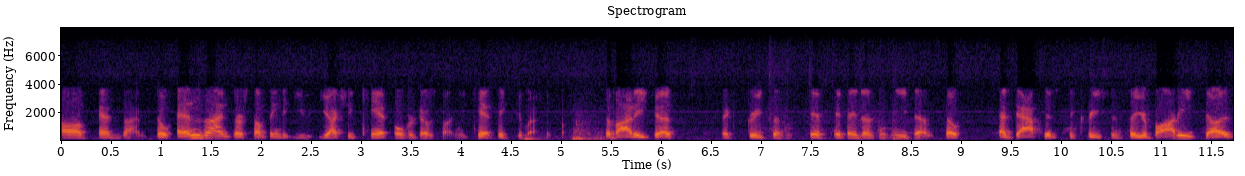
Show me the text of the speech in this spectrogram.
of enzymes. So enzymes are something that you, you actually can't overdose on. You can't take too much of them. The body just excretes them if, if it doesn't need them. So adaptive secretion. So your body does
